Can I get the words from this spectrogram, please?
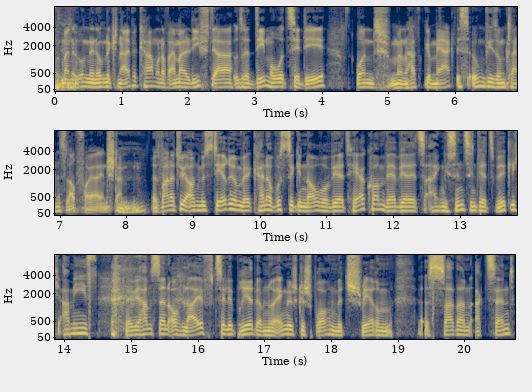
und man in irgendeine, in irgendeine Kneipe kam und auf einmal lief da unsere Demo-CD und man hat gemerkt, ist irgendwie so ein kleines Lauffeuer entstanden. Es war natürlich auch ein Mysterium, weil keiner wusste genau, wo wir jetzt herkommen, wer wir jetzt eigentlich sind. Sind wir jetzt wirklich Amis? weil wir haben es dann auch live zelebriert. Wir haben nur Englisch gesprochen mit schwerem äh, Southern Akzent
